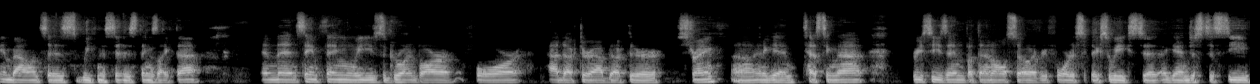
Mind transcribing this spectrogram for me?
imbalances, weaknesses, things like that. And then same thing, we use the groin bar for adductor abductor strength. Uh, and again, testing that preseason, but then also every four to six weeks to again just to see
